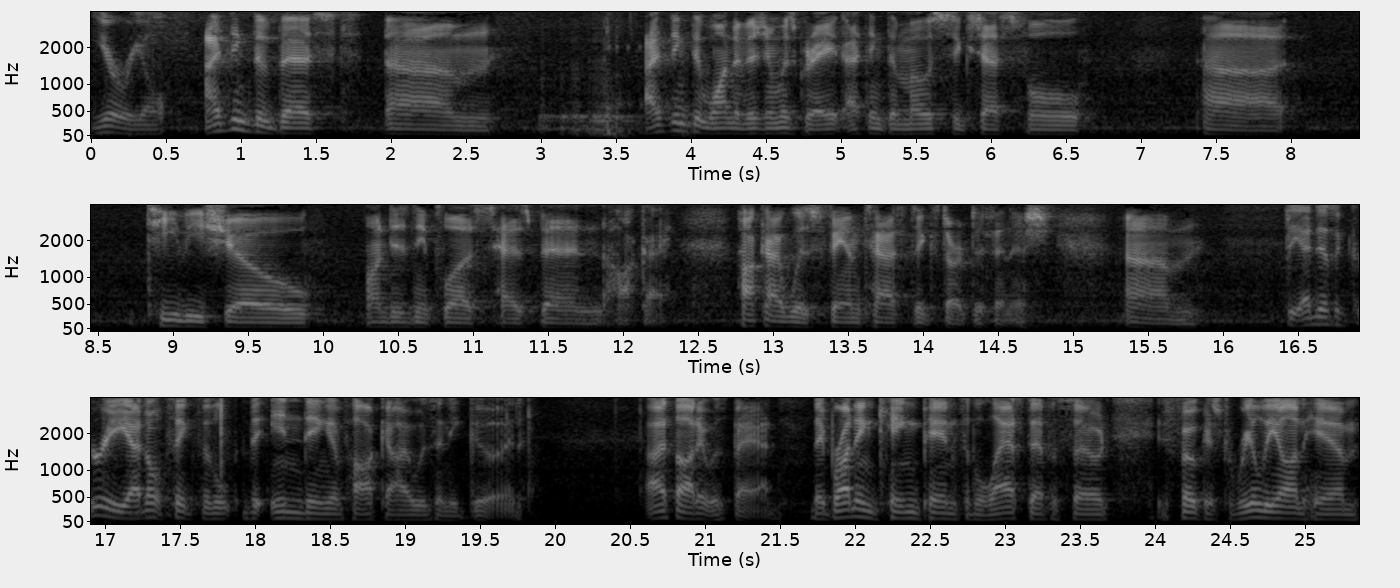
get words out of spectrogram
Uriel. I think the best. Um, I think that WandaVision was great. I think the most successful uh, TV show on Disney Plus has been Hawkeye. Hawkeye was fantastic, start to finish. Um, See, I disagree. I don't think the the ending of Hawkeye was any good. I thought it was bad. They brought in Kingpin for the last episode. It focused really on him.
